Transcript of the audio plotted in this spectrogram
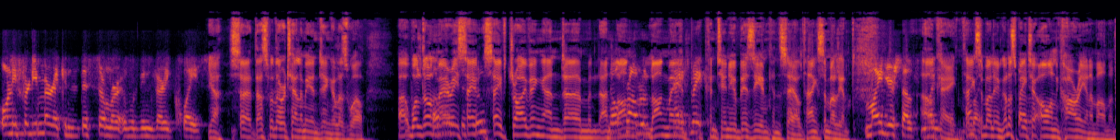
Only for the Americans this summer, it would have been very quiet. Yeah, so that's what they were telling me in Dingle as well. Uh, well done, Oh, Mary. Safe, safe driving and, um, and No long, problem. long may Thanks, it mate. continue busy in Kinsale. Thanks a million. Mind yourself. mind Okay, yourself. thanks a Bye-bye. million. going to speak to Eoghan Corry in a moment.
